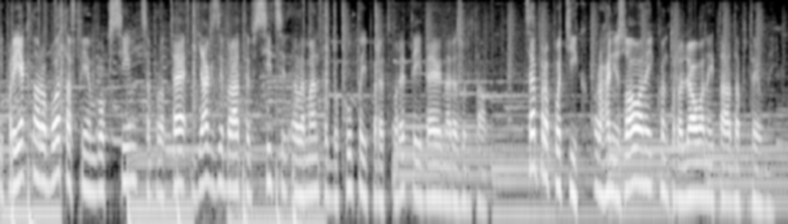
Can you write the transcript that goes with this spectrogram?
І проєктна робота в PMBOK 7 це про те, як зібрати всі ці елементи докупи і перетворити ідею на результат. Це про потік, організований, контрольований та адаптивний.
